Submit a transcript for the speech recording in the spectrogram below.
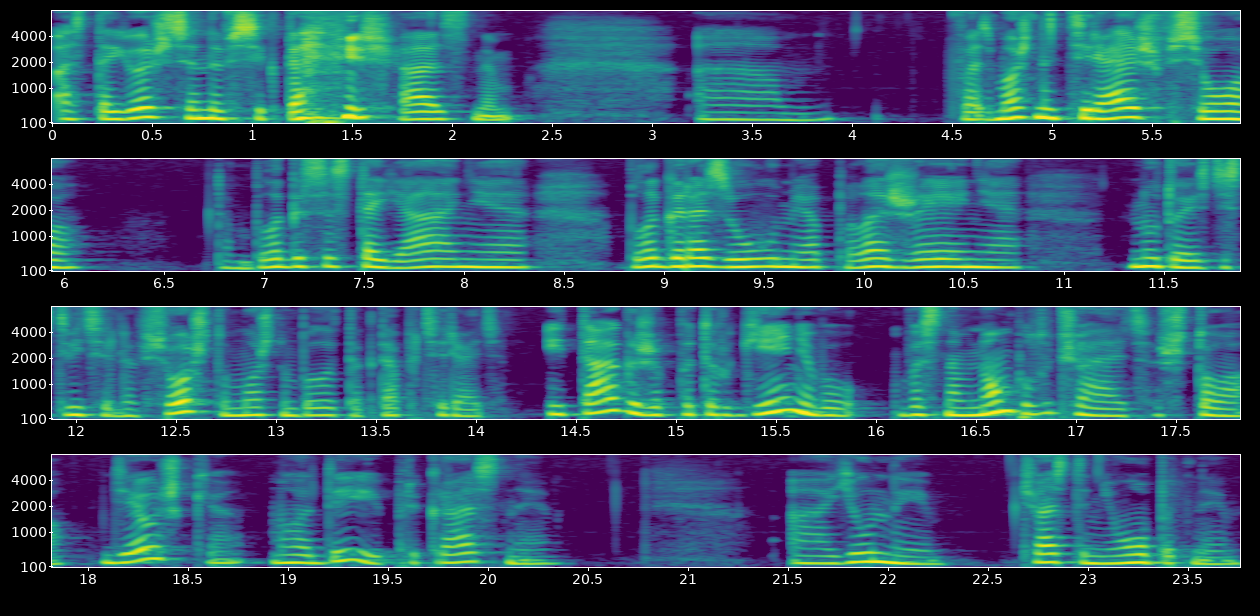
остаешься навсегда несчастным, возможно, теряешь все, там, благосостояние, благоразумие, положение, ну, то есть действительно все, что можно было тогда потерять. И также по Тургеневу в основном получается, что девушки молодые, прекрасные, а, юные, часто неопытные,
